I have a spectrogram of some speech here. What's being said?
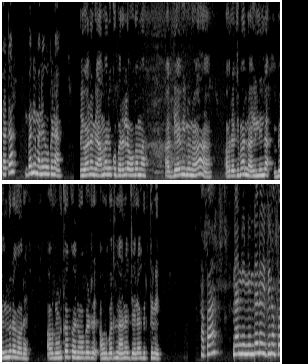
ತಾತ, ಬನ್ನಿ ಮನೆಗೆ ಹೋಗೋಣ. ಅಯ್ಯೋ ನಾನು ಯಾವ ಮನೆಗೂ ಬರಲ್ಲ ಹೋಗಮ್ಮ. ಆ ದೇವಿನೂ ಅವ್ರ ಯಜಮಾನ ಇಲ್ಲಿಲ್ಲ ಬೆಂಗಳೂರಾಗ ಅವ್ರೆ ಅವ್ರು ಹುಡ್ಕಕ್ಕೆ ಹೋಗ್ಬೇಡ್ರಿ ಅವ್ರ ಬದಲು ನಾನೇ ಜೈಲಾಗಿರ್ತೀನಿ. ಅಪ್ಪ ನಾನು ನಿನ್ನಿಂದನೇ ಇದ್ದೀನಪ್ಪ.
